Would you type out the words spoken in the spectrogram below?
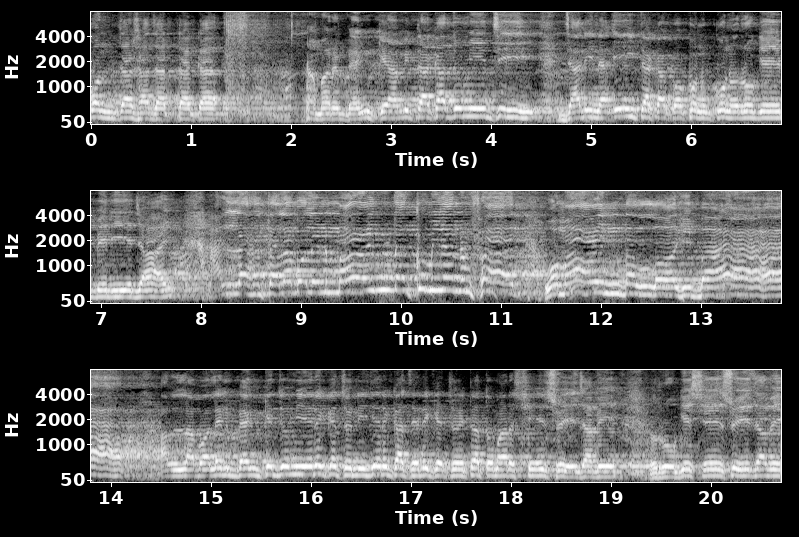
পঞ্চাশ হাজার টাকা। আমার ব্যাংকে আমি টাকা জমিয়েছি, জানি না এই টাকা কখন কোন রোগে বেরিয়ে যায়। আল্লাহ তালা বলেন, মা ইনদাকুম ইয়ানফাদ ওয়া মা ইনদাল্লাহি বাক আল্লাহ বলেন, ব্যাংকে জমিয়ে রেখেছো, নিজের কাছে রেখেছো, এটা তোমার শেষ হয়ে যাবে। রোগে শেষ হয়ে যাবে,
